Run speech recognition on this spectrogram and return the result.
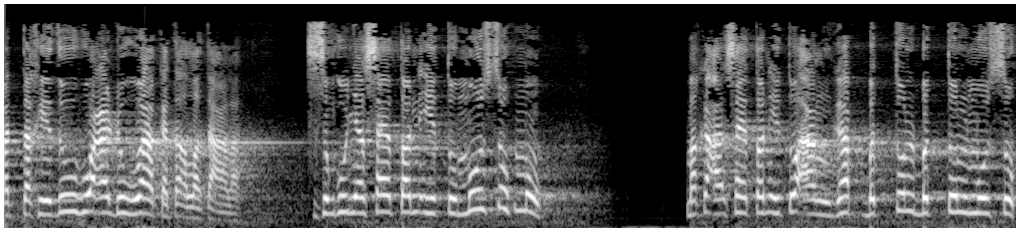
fattakhidhuhu aduwa kata Allah taala. Sesungguhnya setan itu musuhmu. Maka setan itu anggap betul-betul musuh.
